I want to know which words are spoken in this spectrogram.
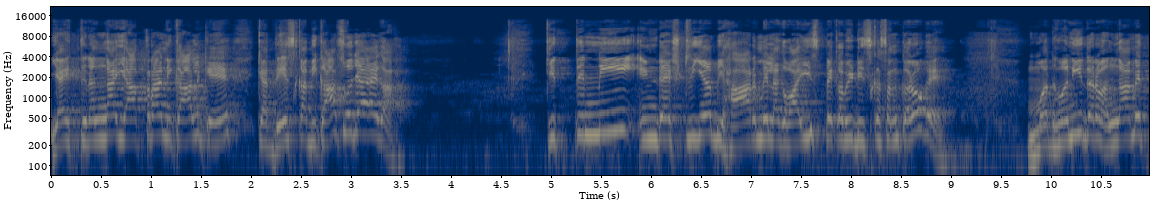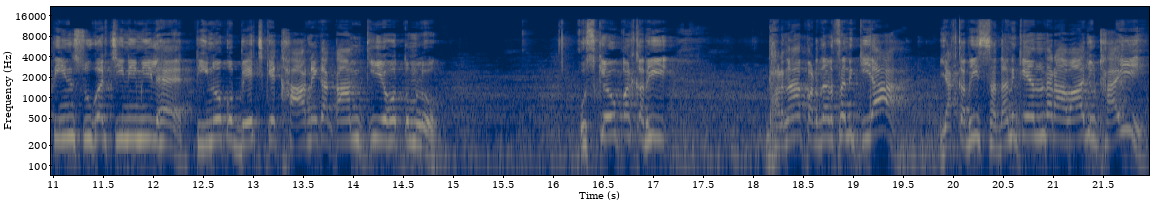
या तिरंगा यात्रा निकाल के क्या देश का विकास हो जाएगा? कितनी इंडस्ट्रियाँ बिहार में लगवाई इस पे कभी डिस्कशन करोगे? मधुबनी दरभंगा में तीन सुगर चीनी मिल है, तीनों को बेच के खाने का काम किए हो तुम लोग। उसके ऊपर कभी धरना प्रदर्शन किया? या कभी सदन के अंदर आवाज़ उठाई?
